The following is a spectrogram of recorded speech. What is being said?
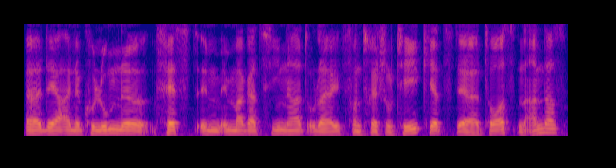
äh, der eine Kolumne fest im, im Magazin hat, oder von Treschothek jetzt, der Thorsten Anders.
